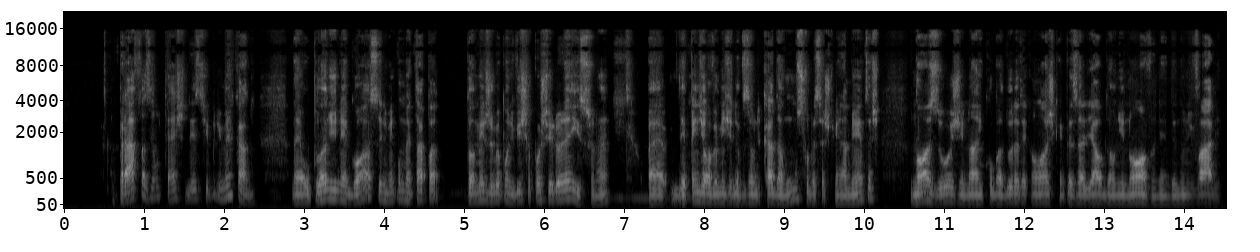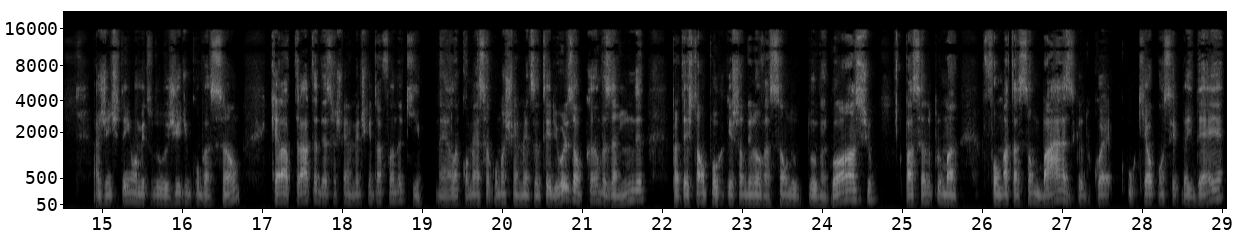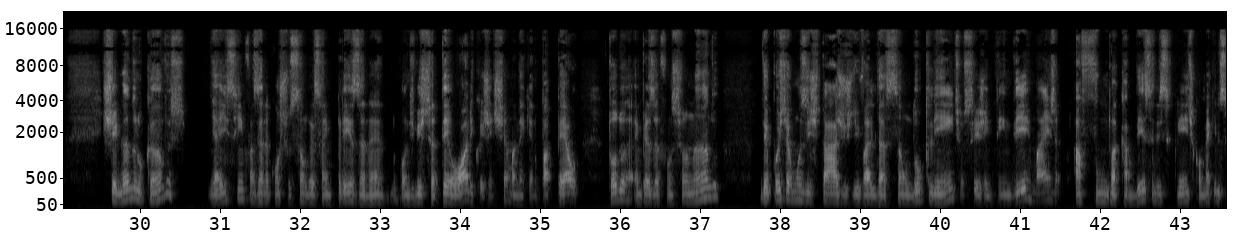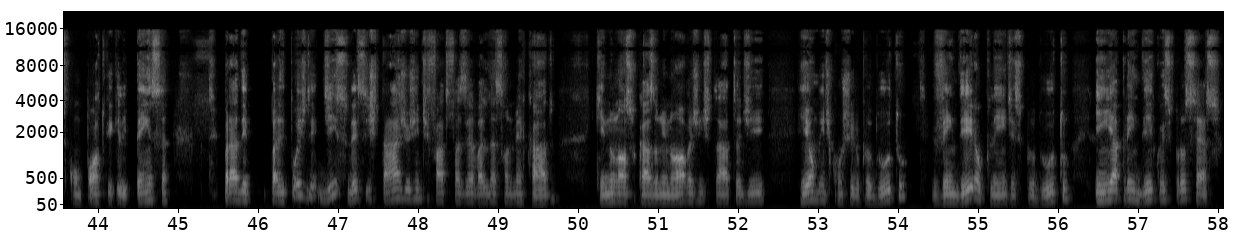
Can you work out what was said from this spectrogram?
para fazer um teste desse tipo de mercado. Né? O plano de negócio ele vem como etapa, pelo menos do meu ponto de vista, posterior a isso. Né? É, depende, obviamente, da visão de cada um sobre essas ferramentas. Nós, hoje, na incubadora tecnológica empresarial da Uninova, né, da Univale, a gente tem uma metodologia de incubação que ela trata dessas ferramentas que a gente está falando aqui. Né? Ela começa com umas ferramentas anteriores ao Canvas ainda, para testar um pouco a questão de inovação do, do negócio, passando por uma formatação básica do é, o que é o conceito da ideia, chegando no Canvas, e aí sim fazendo a construção dessa empresa, né, do ponto de vista teórico, a gente chama, né, que é no papel, toda a empresa funcionando, depois tem alguns estágios de validação do cliente, ou seja, entender mais a fundo a cabeça desse cliente, como é que ele se comporta, o que, que ele pensa, para de, depois de, disso, desse estágio, a gente de fato fazer a validação de mercado, que no nosso caso da Uninova a gente trata de realmente construir o produto, vender ao cliente esse produto e aprender com esse processo.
